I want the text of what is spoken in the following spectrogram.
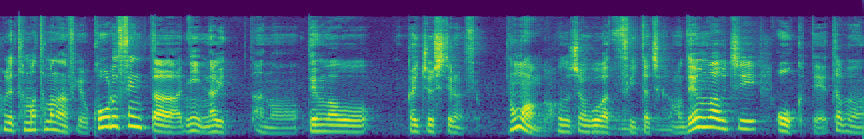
これたまたまなんですけどコールセンターに投げあの電話を外注してるんですよ。そうなんだ。今年の5月1日から。もう電話うち多くて多分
